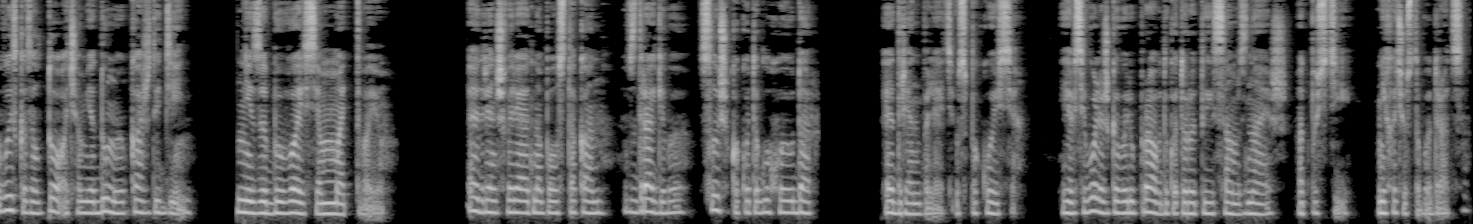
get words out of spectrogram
Высказал то, о чем я думаю каждый день. Не забывайся, мать твою. Эдриан швыряет на пол стакан. Вздрагиваю, слышу какой-то глухой удар. Эдриан, блядь, успокойся. Я всего лишь говорю правду, которую ты и сам знаешь. Отпусти. Не хочу с тобой драться.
